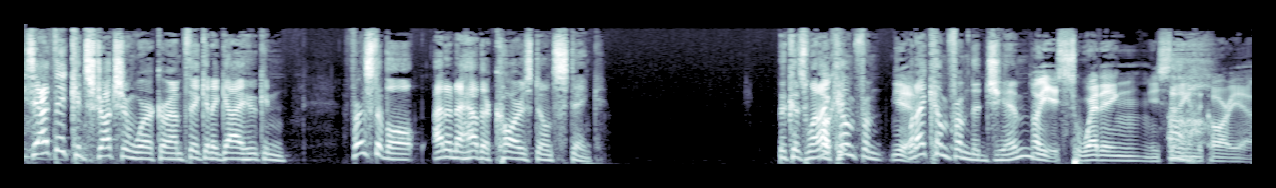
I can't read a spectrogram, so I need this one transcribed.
See, I think construction worker. I'm thinking a guy who can. First of all, I don't know how their cars don't stink. Because when I come from Yeah. when I come from the gym, Oh, he's sweating. He's sitting in the Oh. car. Yeah.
